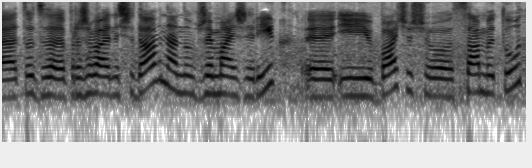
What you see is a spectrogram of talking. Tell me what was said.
Е, Тут е, проживаю нещодавно, ну вже майже рік, е, і бачу, що саме тут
